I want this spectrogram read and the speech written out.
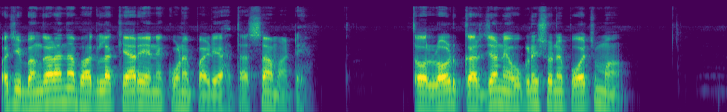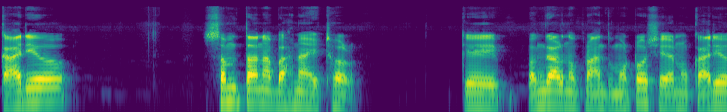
પછી બંગાળાના ભાગલા ક્યારે એને કોણે પાડ્યા હતા? શા માટે? તો લોર્ડ કર્જને ઓગણીસો ને પાંચમાં કાર્ય ક્ષમતાના બહાના હેઠળ કે બંગાળનો પ્રાંત મોટો છે, એનું કાર્ય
